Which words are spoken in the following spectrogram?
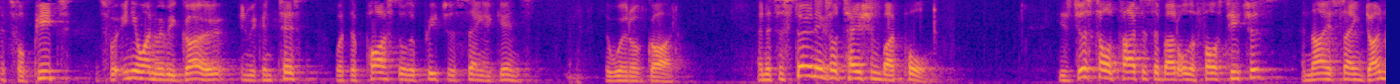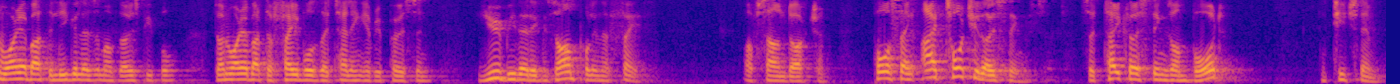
it's for Pete, it's for anyone where we go and we can test what the pastor or the preacher is saying against the Word of God. And it's a stern exhortation by Paul. He's just told Titus about all the false teachers And now he's saying, don't worry about the legalism of those people. Don't worry about the fables they're telling every person. You be that example in the faith of sound doctrine. Paul's saying, I taught you those things. So take those things on board and teach them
